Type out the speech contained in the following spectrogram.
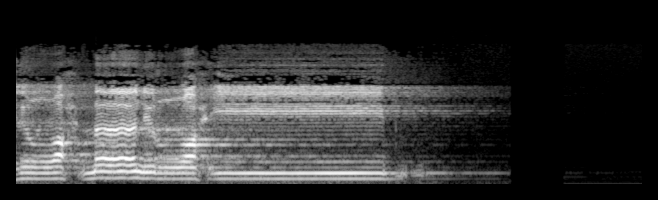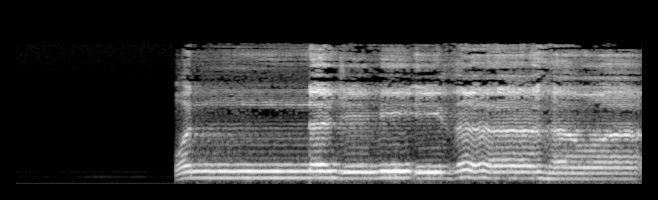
الرحمن الرحيم. والنجم إذا هوى.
